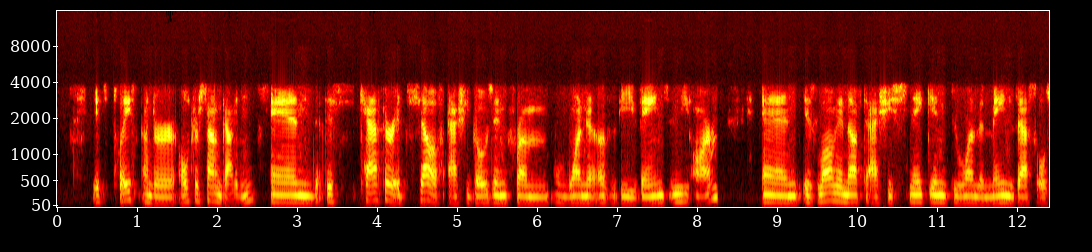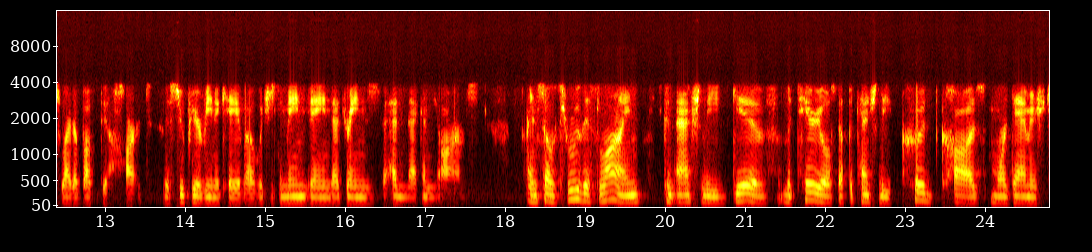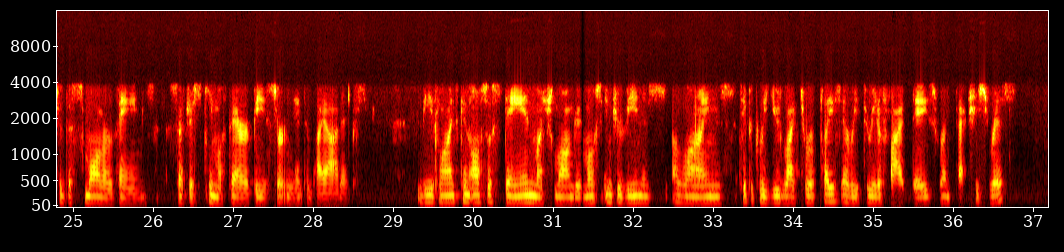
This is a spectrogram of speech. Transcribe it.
It's placed under ultrasound guidance, and this catheter itself actually goes in from one of the veins in the arm and is long enough to actually snake in through one of the main vessels right above the heart, the superior vena cava, which is the main vein that drains the head and neck and the arms. And so through this line, you can actually give materials that potentially could cause more damage to the smaller veins, such as chemotherapy, certain antibiotics. These lines can also stay in much longer. Most intravenous lines, typically you'd like to replace every three to five days for infectious risk.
